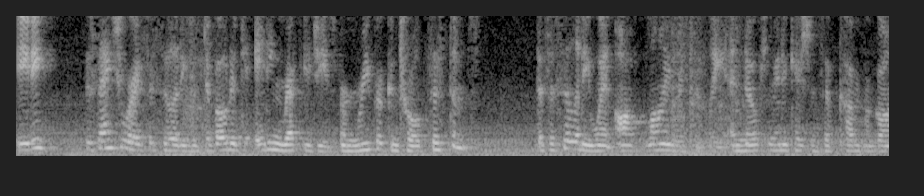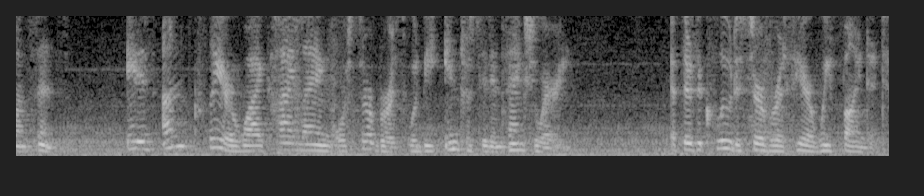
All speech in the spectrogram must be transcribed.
EDI? The Sanctuary facility was devoted to aiding refugees from Reaper-controlled systems. The facility went offline recently, and no communications have come or gone since. It is unclear why Kai Leng or Cerberus would be interested in Sanctuary. If there's a clue to Cerberus here, we find it.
